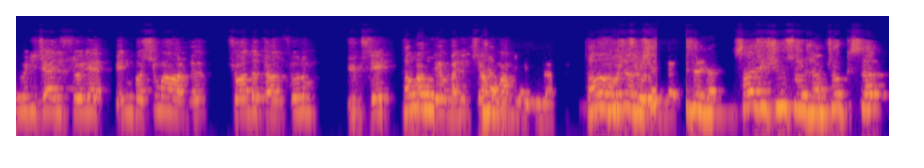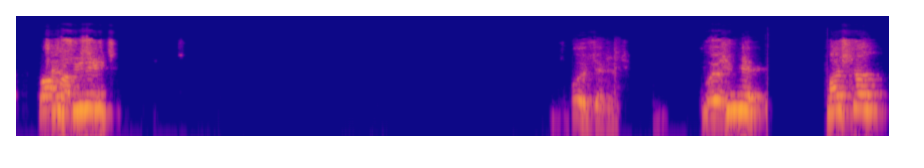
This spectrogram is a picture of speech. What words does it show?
söyleyeceğini söyle. Benim başım ağrıdı. Şu anda tansiyonum yüksek. Tamam. Bak ben hiç yapmam. Tamam Su hocam bir şey söyleyeceğim. Sadece şunu soracağım çok kısa. Sen Vallahi bir suyunu iç. Buyur Celil. Buyur. Şimdi başkan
